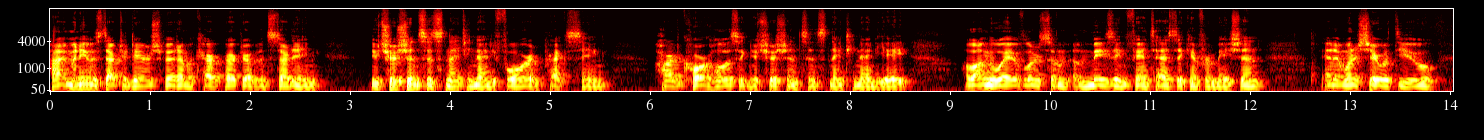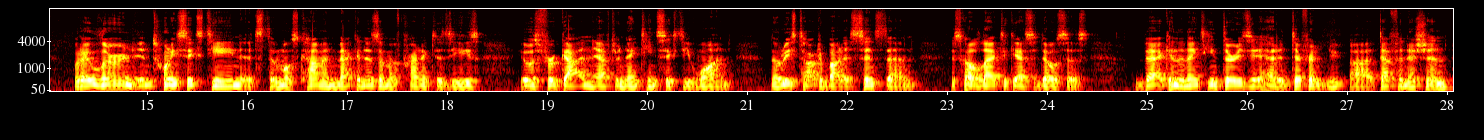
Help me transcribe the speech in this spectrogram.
Hi, my name is Dr. Darren Schmidt. I'm a chiropractor. I've been studying nutrition since 1994 and practicing hardcore holistic nutrition since 1998. Along the way, I've learned some amazing, fantastic information, and I want to share with you what I learned in 2016. It's the most common mechanism of chronic disease. It was forgotten after 1961. Nobody's talked about it since then. It's called lactic acidosis. Back in the 1930s, it had a different uh, definition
